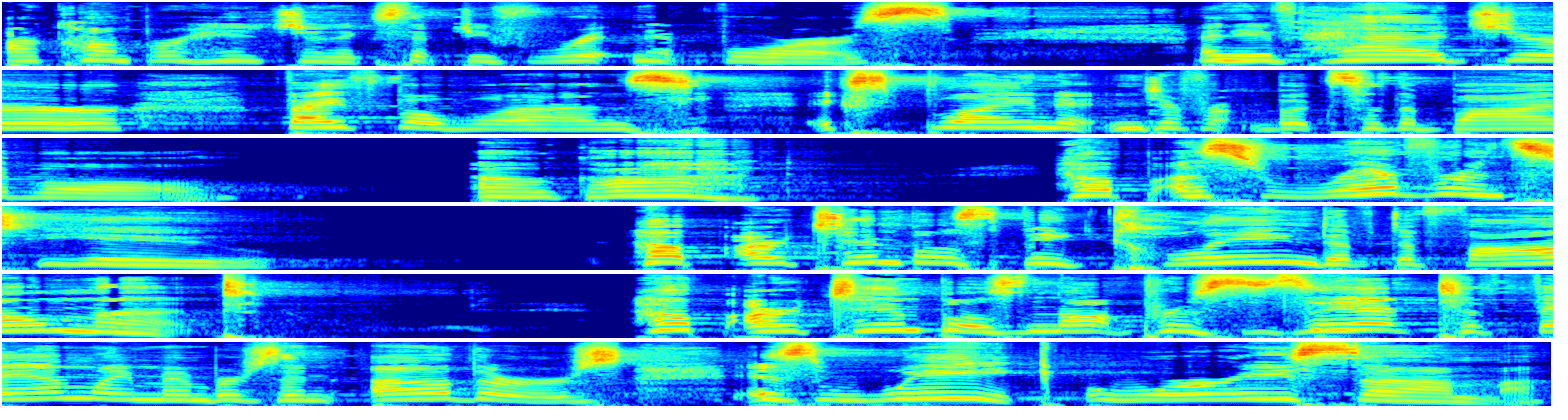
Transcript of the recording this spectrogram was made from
our comprehension, except you've written it for us. And you've had your faithful ones explain it in different books of the Bible. Oh God, help us reverence you. Help our temples be cleaned of defilement. Help our temples not present to family members and others as weak, worrisome,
